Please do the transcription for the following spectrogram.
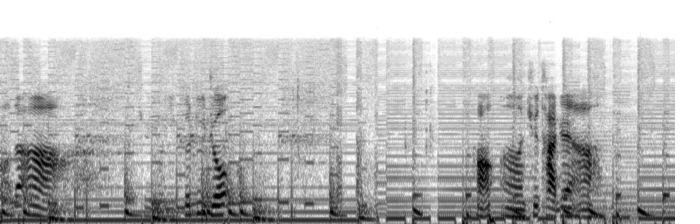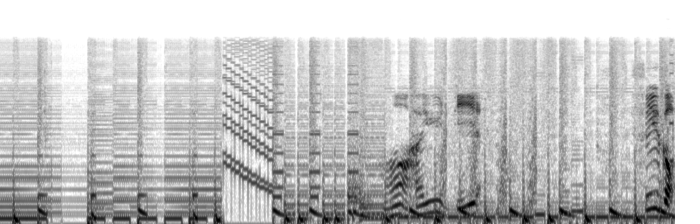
好的啊，这有一个绿洲。好，嗯，去塔镇啊。哦，还玉笛，飞狗。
